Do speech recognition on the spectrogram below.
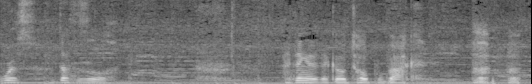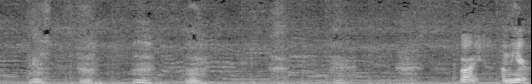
Where's Death is little? I think I need to go teleport back. Alright, I'm here.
